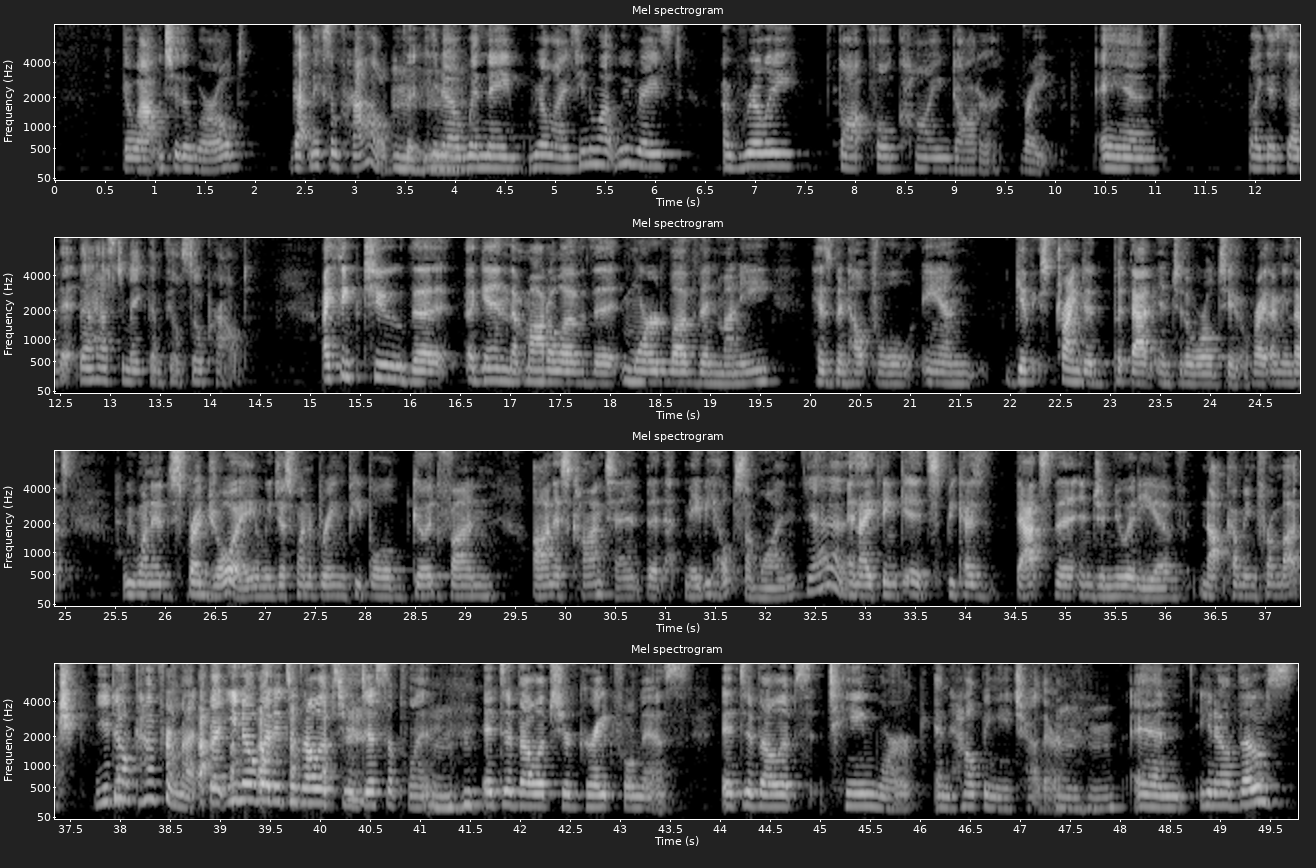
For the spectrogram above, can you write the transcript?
go out into the world, that makes them proud. That you know, mm-hmm. when they realize, you know what, we raised a really thoughtful, kind daughter, Right. and like I said, that that has to make them feel so proud. I think too the again the model of the more love than money has been helpful and giving trying to put that into the world too, right? I mean that's we want to spread joy and we just want to bring people good, fun, honest content that maybe helps someone. Yes, And I think it's because that's the ingenuity of not coming from much. You don't come from much, but you know what? It develops your discipline. Mm-hmm. It develops your gratefulness. It develops teamwork and helping each other. Mm-hmm. And you know those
